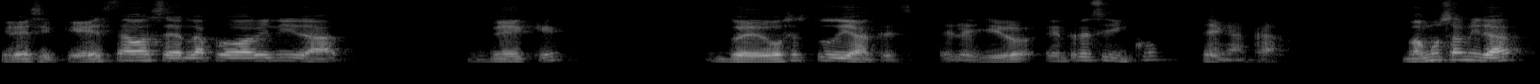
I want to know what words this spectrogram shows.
Quiere decir que esta va a ser la probabilidad de que de dos estudiantes elegidos entre cinco tengan carro. Vamos a mirar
